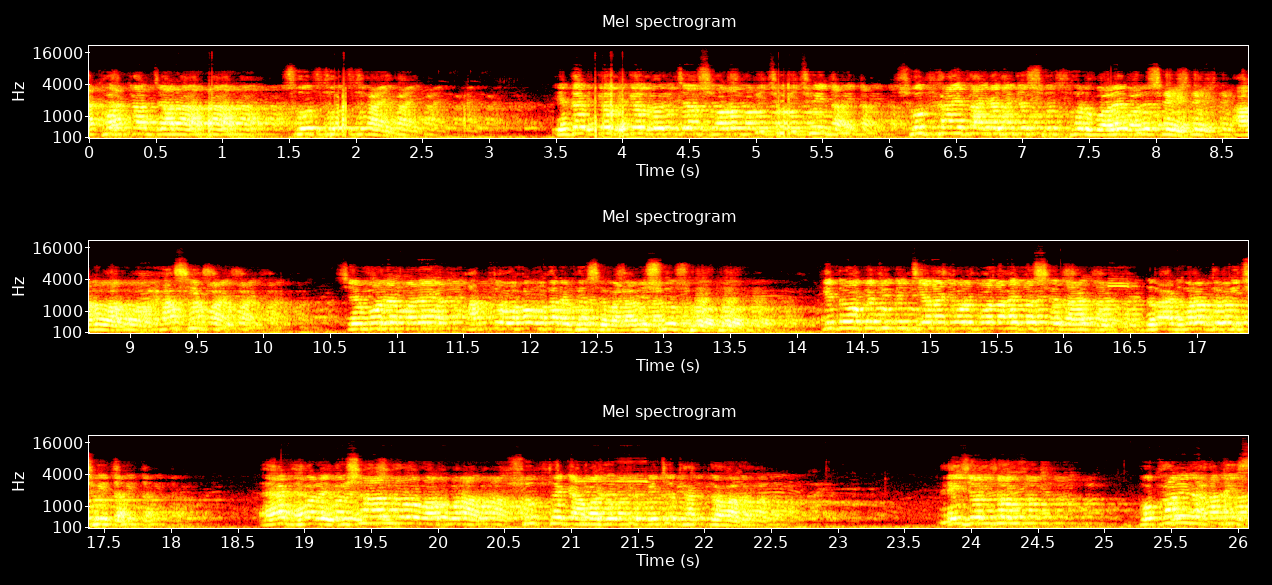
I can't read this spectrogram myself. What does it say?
এখনকার যারা সুদ খায়, এদেরকে লোকে লজ্জা সরম কিছু কিছুই নাই। সুদ খায়, তাকে যদি সুদ খোর বলে তো সে আরও হাসি পায়। সে মনে মনে আত্ম অহংকারে ভেসে বলে আমি সুদ খোর। কিন্তু ওকে যদি জেরা করে বলা হয়, তো সে রাগ রাগ করার তো কিছুই নাই। একবারে বিশাল বড় অপরাধ, সুদ থেকে আমাদেরকে বেঁচে থাকতে হবে। এই জন্য বোখারির হাদিস,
